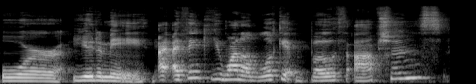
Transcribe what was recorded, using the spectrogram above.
or Udemy? I, I think you want to look at both options.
